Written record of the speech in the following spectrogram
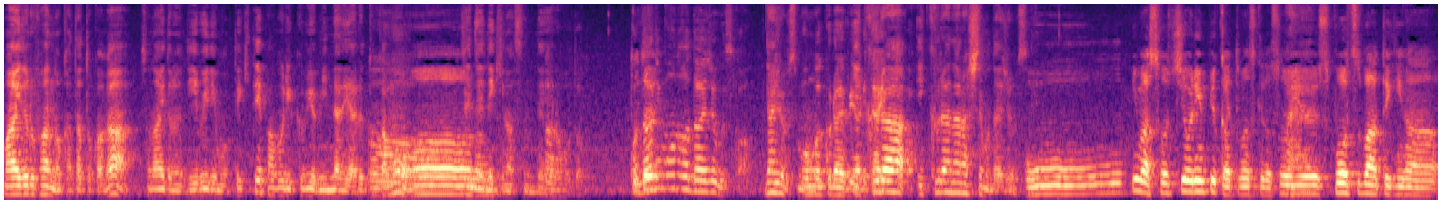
まあ、アイドルファンの方とかがそのアイドルの DVD 持ってきてパブリックビューみんなでやるとかも全然できますんで。なるほど。隣物は大丈夫ですか？大丈夫です。音楽ライブやりたいいくらいくら鳴らしても大丈夫です、今ソチオリンピックやってますけどそうはいはい。いうスポーツバー的な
